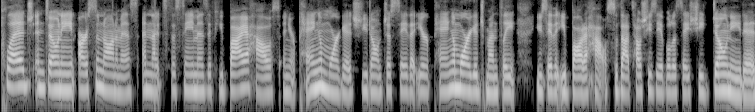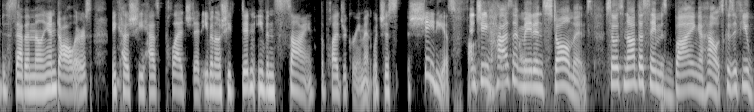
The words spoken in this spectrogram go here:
pledge and donate are synonymous and that it's the same as if you buy a house and you're paying a mortgage. You don't just say that you're paying a mortgage monthly, you say that you bought a house. So that's how she's able to say she donated $7 million because she has pledged it, even though she didn't even sign the pledge agreement, which is shady as fuck. and she in the first hasn't made installments. So it's not the same as buying a house. Because if you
